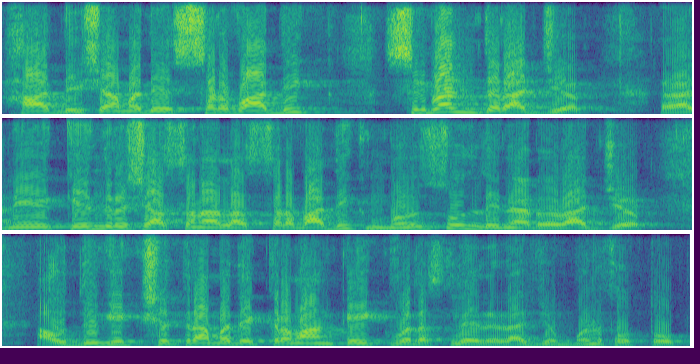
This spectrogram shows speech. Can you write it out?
हा देशामध्ये सर्वाधिक श्रीमंत राज्य आणि केंद्र शासनाला सर्वाधिक महसूल देणारं राज्य औद्योगिक क्षेत्रामध्ये क्रमांक एकवर असलेलं राज्य म्हणत होतो.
